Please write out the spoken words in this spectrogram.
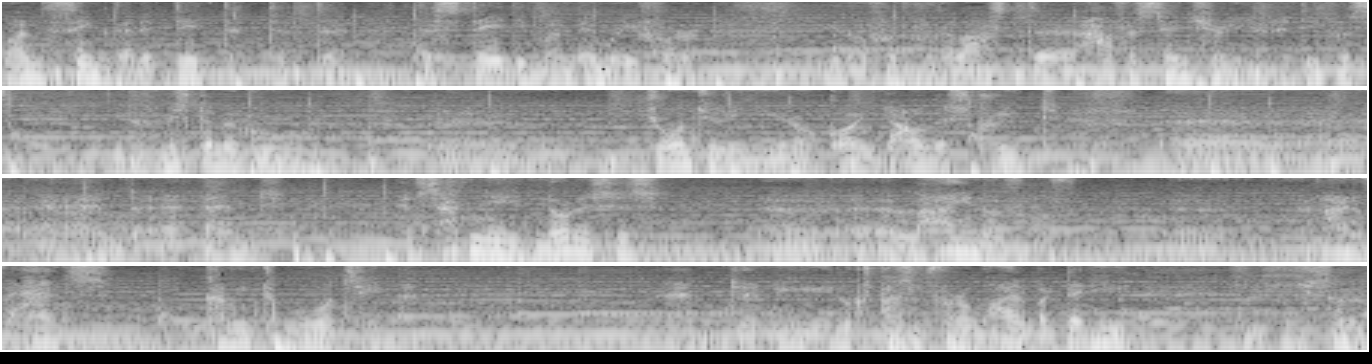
one thing that it did that that, uh, that stayed in my memory for you know for, for the last uh, half a century and it, it was it was Mr. Magoo uh, jauntily you know going down the street and and and suddenly it notices uh, a line of, of uh, a line of ants coming towards him, and and then he looks puzzled for a while, but then he he, he sort of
